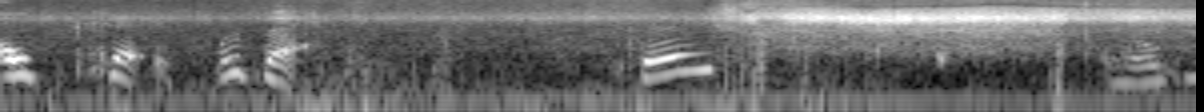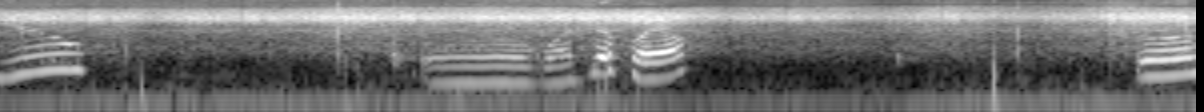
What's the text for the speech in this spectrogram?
Okay, we're back. Okay. I hope you. Uh, what's that fire? Uh.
